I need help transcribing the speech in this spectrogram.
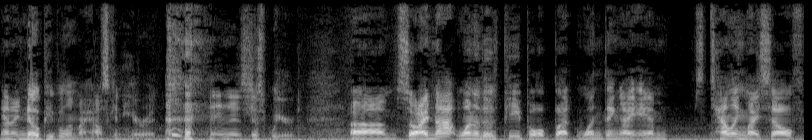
and I know people in my house can hear it, and it's just weird. Um, so I'm not one of those people. But one thing I am telling myself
